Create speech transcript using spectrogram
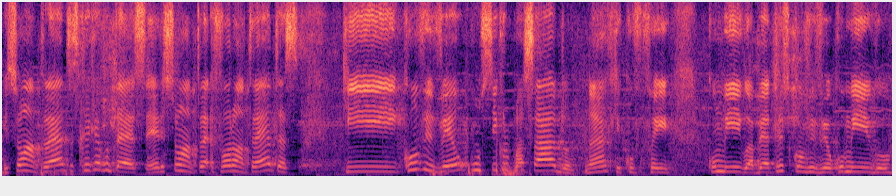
e são atletas, o que, que acontece? Eles são atletas, foram atletas que conviveu com o ciclo passado, né? Que foi comigo, a Beatriz conviveu comigo,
